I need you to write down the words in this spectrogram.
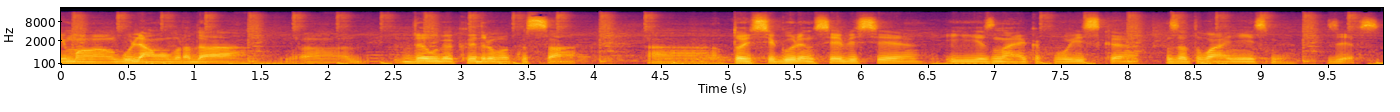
има голяма брада, а, дълга къдрава коса. А, Той сигурен в себе си и знае какво иска, затова и ние сме Зевс.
